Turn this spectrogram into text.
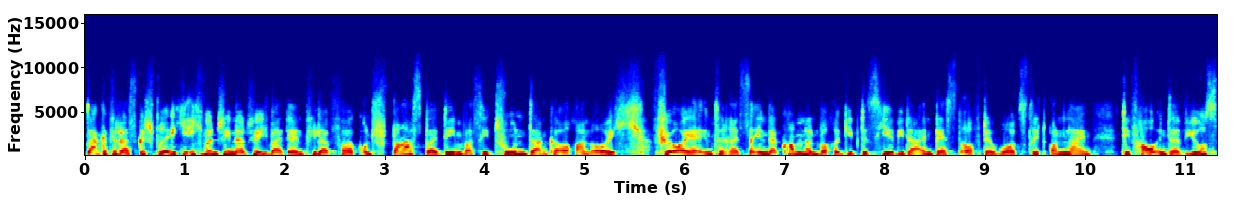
Danke für das Gespräch. Ich wünsche Ihnen natürlich weiterhin viel Erfolg und Spaß bei dem, was Sie tun. Danke auch an euch für euer Interesse. In der kommenden Woche gibt es hier wieder ein Best-of der Wall Street Online TV-Interviews.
